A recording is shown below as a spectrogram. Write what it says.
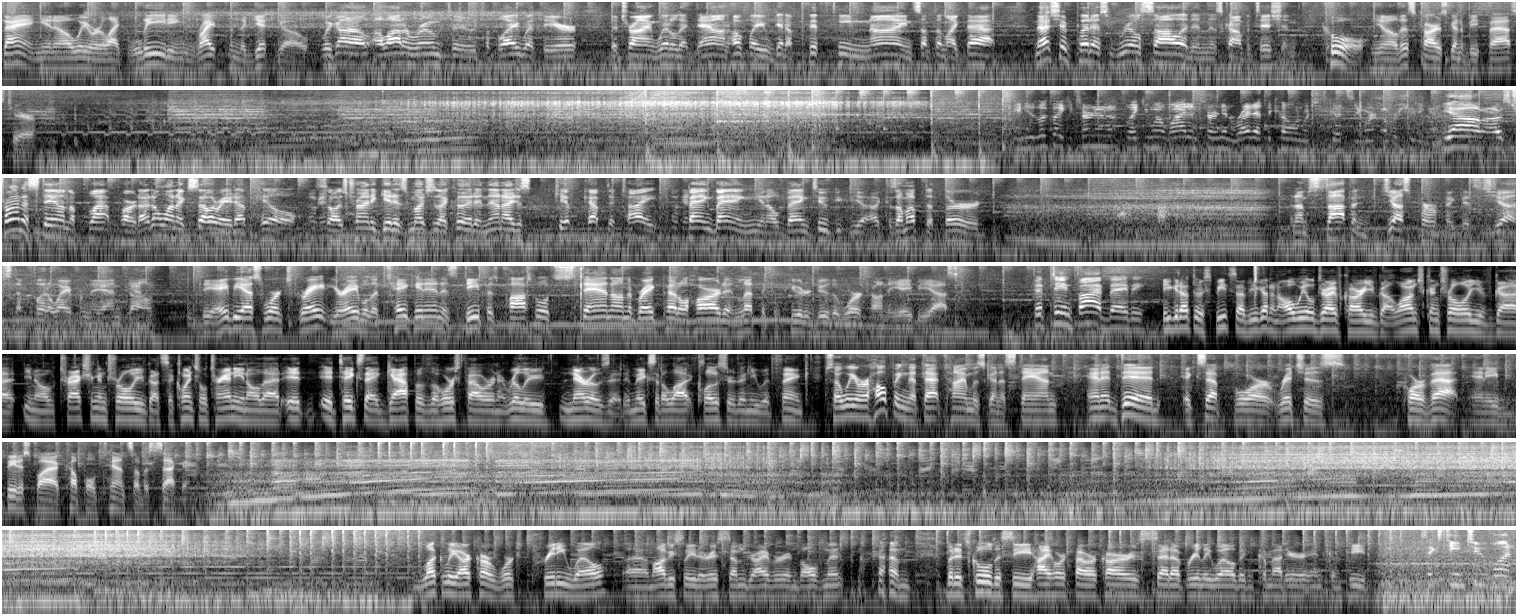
bang, you know, we were like leading right from the get-go. We got a, a, lot of room to, to play with here to try and whittle it down. Hopefully we get a 15-9, something like that. That should put us real solid in this competition. Cool, you know, this car is gonna be fast here. Turned in right at the cone, which is good, so you weren't overshooting it. Yeah, I was trying to stay on the flat part. I don't want to accelerate uphill, okay. so I was trying to get as much as I could, and then I just kept kept it tight. Okay. Bang, bang, you know, bang two, because I'm up to third. And I'm stopping just perfect. It's just a foot away from the end cone. The ABS works great. You're able to take it in as deep as possible, stand on the brake pedal hard, and let the computer do the work on the ABS. 15.5, baby. You get out to a speed stop, you got an all-wheel drive car, you've got launch control, you've got, you know, traction control, you've got sequential tranny and all that. It, it takes that gap of the horsepower and it really narrows it. It makes it a lot closer than you would think. So we were hoping that that time was going to stand, and it did, except for Rich's Corvette, and he beat us by a couple tenths of a second. Luckily, our car works pretty well. Um, obviously, there is some driver involvement, um, but it's cool to see high horsepower cars set up really well They can come out here and compete. 16-2-1.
